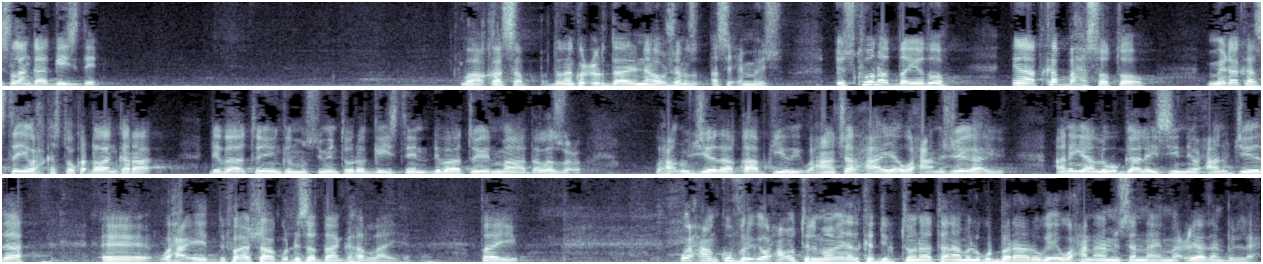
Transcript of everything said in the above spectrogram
islaamkaa geysteen. Waa qasab. Haddaadan ka curdaarin hawshan asixi iskuna daydo inaad ka baxsato midho kasta iyo wax kastoo ka dhalan karaa dhibaatooyinka muslimiinta hore geysteen dhibaatooyin maaha hadda la soco waxaan u jeedaa qaabkii waxaan sharxaya waxaan sheegayo anigaan lagu gaalaysiinay waxaan u jeedaa waxa ay faashaa ku dhisantaan ka hadlaya ayib waxaan kufriga waxaan u tilmaamay inaad ka digtoonaataan ama lagu baraarugay ee waxaan aaminsannahay ma ciyaadan billaah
